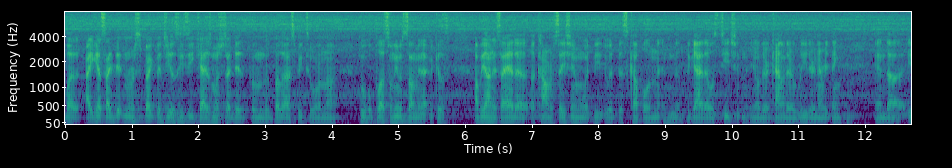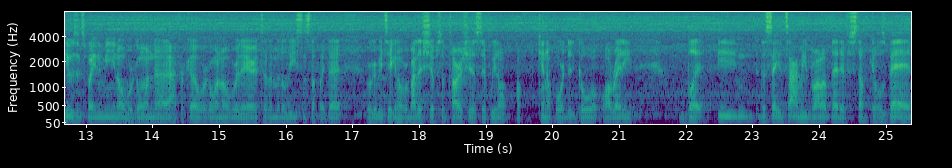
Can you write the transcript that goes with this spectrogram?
But I guess I didn't respect the GOCC cat as much as I did from the brother I speak to on uh, Google Plus when he was telling me that because I'll be honest, I had a, a conversation with the, with this couple and, and the, the, guy that was teaching. You know, they're kind of their leader and everything. And uh, he was explaining to me, you know, we're going to Africa, we're going over there to the Middle East and stuff like that. We're to be taken over by the ships of Tarshish if we don't can afford to go already. But he, at the same time, he brought up that if stuff goes bad,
